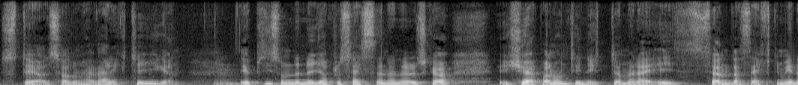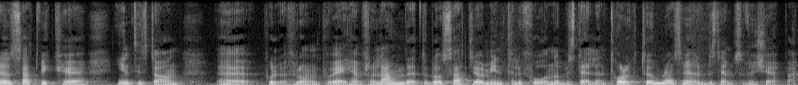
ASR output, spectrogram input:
stöds av de här verktygen. Det är precis som den nya processen när du ska köpa någonting nytt. Jag menar i söndags eftermiddag satt vi i kö in till stan eh, på, från, på väg hem från landet och då satt jag i min telefon och beställde en torktumlare som jag hade bestämt sig för att köpa.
